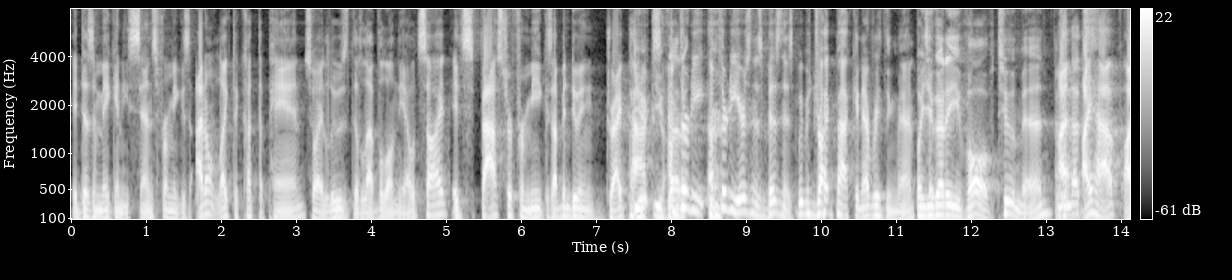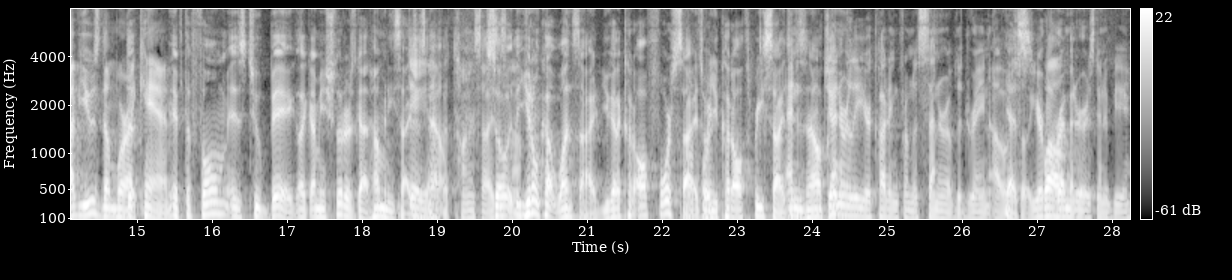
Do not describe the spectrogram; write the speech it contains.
it doesn't make any sense for me because I don't like to cut the pan, so I lose the level on the outside. It's faster for me because I've been doing dry packs. you I'm gotta- 30. I'm 30 years in this business. We've been dry packing everything, man. But you got to evolve too, man. I, mean, that's- I have. I've used them where I can. If the foam is too big, like I mean, Schluter's got how many sizes They now? have a ton of sizes So now. you don't cut one side; you got to cut all four sides, or four. you cut all three sides. And it's an alcove. generally, you're cutting from the center of the drain out. Yes. So your Well- perimeter is going to be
